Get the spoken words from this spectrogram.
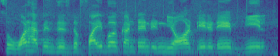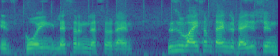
So what happens is the fiber content in your day-to-day -day meal is going lesser and lesser and this is why sometimes your digestion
